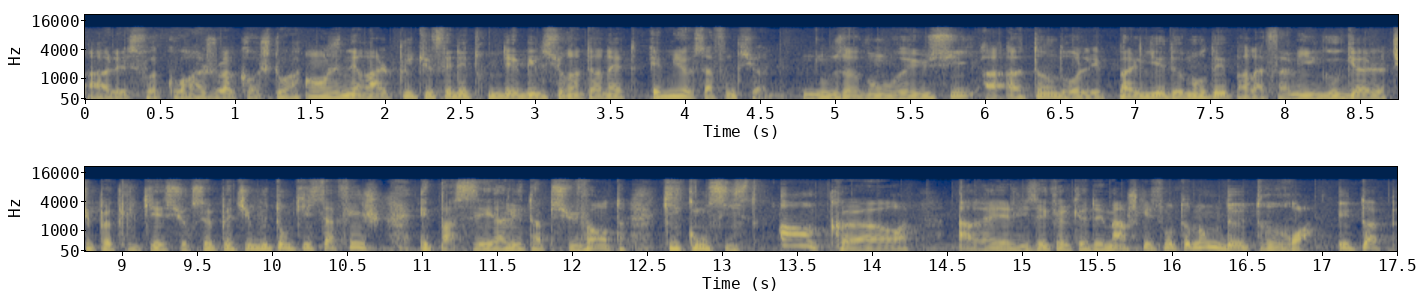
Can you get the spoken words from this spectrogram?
Allez, sois courageux, accroche-toi. En général, plus tu fais des trucs débiles sur internet, et mieux ça fonctionne. Nous avons réussi à atteindre les paliers demandés par la famille Google. Tu peux cliquer sur ce petit bouton qui s'affiche et passer à l'étape suivante qui consiste encore à réaliser quelques démarches qui sont au nombre de trois. Étape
